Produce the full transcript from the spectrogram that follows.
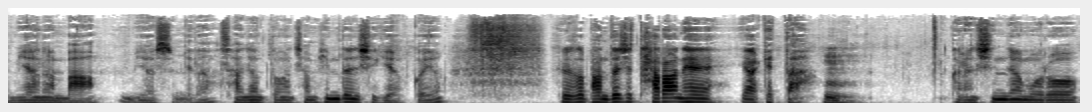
미안한 마음이었습니다. 4년 동안 참 힘든 시기였고요. 그래서 반드시 탈환해야겠다. 음. 그런 신념으로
